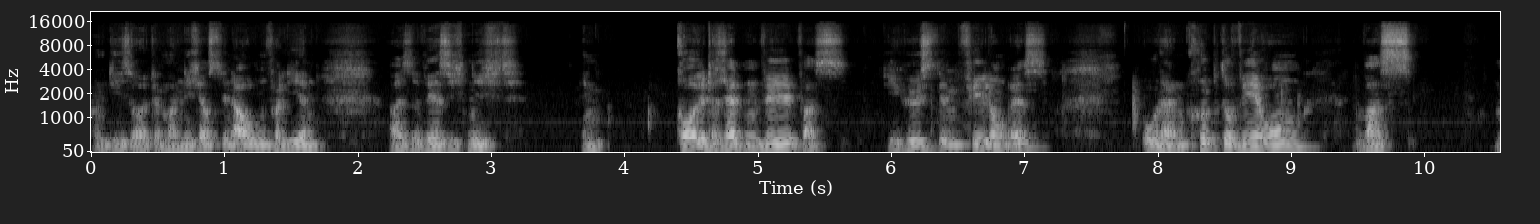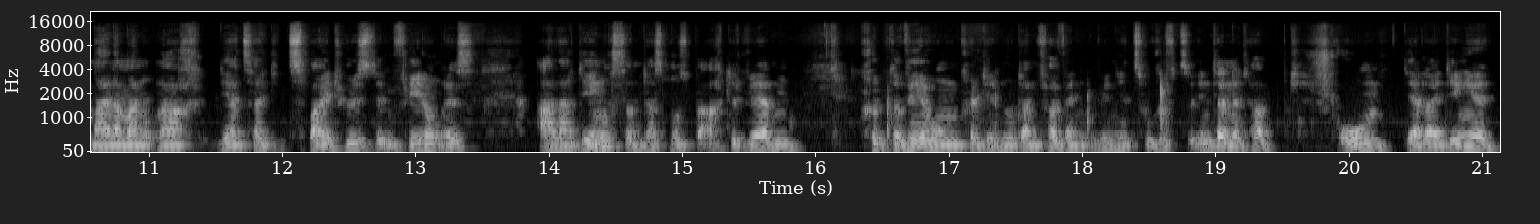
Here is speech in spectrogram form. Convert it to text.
Und die sollte man nicht aus den Augen verlieren. Also wer sich nicht in Gold retten will, was die höchste Empfehlung ist, oder in Kryptowährung, was meiner Meinung nach derzeit die zweithöchste Empfehlung ist, Allerdings, und das muss beachtet werden, Kryptowährungen könnt ihr nur dann verwenden, wenn ihr Zugriff zu Internet habt, Strom, derlei Dinge.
